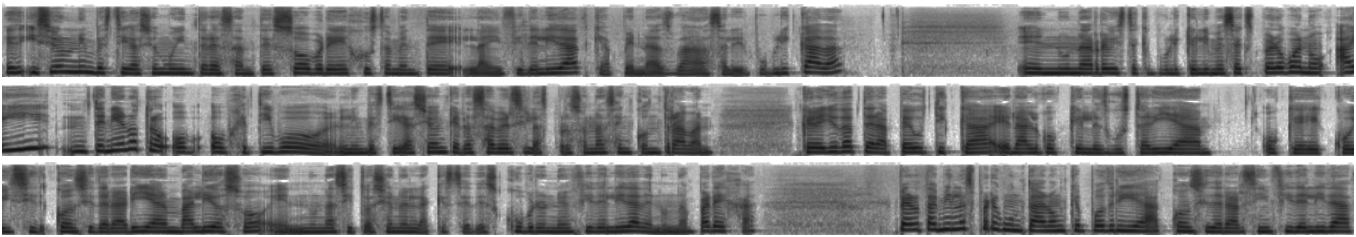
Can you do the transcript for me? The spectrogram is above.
eh, hicieron una investigación muy interesante sobre justamente la infidelidad que apenas va a salir publicada en una revista que publica el IMESEX. Pero bueno, ahí tenían otro objetivo en la investigación que era saber si las personas encontraban que la ayuda terapéutica era algo que les gustaría o que considerarían valioso en una situación en la que se descubre una infidelidad en una pareja pero también les preguntaron qué podría considerarse infidelidad.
